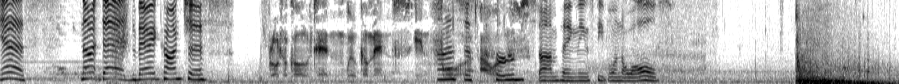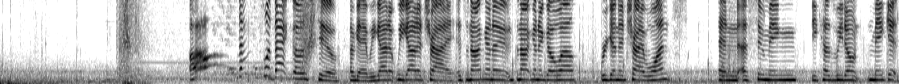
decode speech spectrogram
Yes. Not dead. Very conscious. Protocol 10 will commence in four that's just hours. curb stomping these people into walls. Too. Okay, we gotta we gotta try. It's not gonna it's not gonna go well. We're gonna try once, and assuming because we don't make it.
